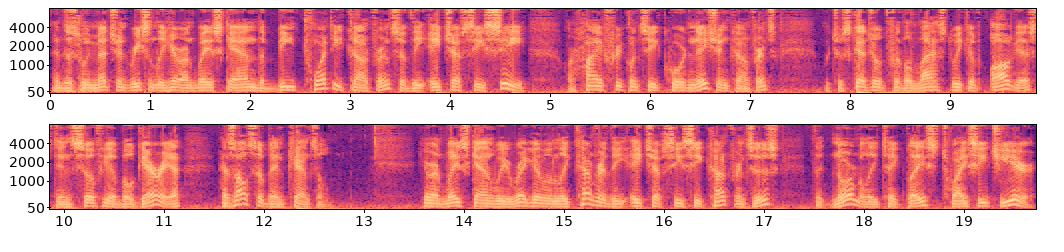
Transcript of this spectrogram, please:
And as we mentioned recently here on Wavescan, the B20 conference of the HFCC, or High Frequency Coordination Conference, which was scheduled for the last week of August in Sofia, Bulgaria, has also been canceled. Here on Wavescan, we regularly cover the HFCC conferences that normally take place twice each year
